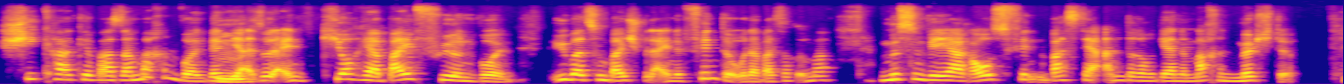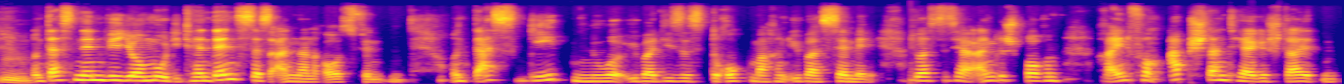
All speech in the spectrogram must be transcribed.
Shikake-Wasa machen wollen, wenn mhm. wir also ein Kyo herbeiführen wollen, über zum Beispiel eine Finte oder was auch immer, müssen wir herausfinden, was der andere gerne machen möchte. Hm. Und das nennen wir Yomu, die Tendenz des anderen rausfinden. Und das geht nur über dieses Druckmachen, über Semi. Du hast es ja angesprochen, rein vom Abstand her gestalten.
